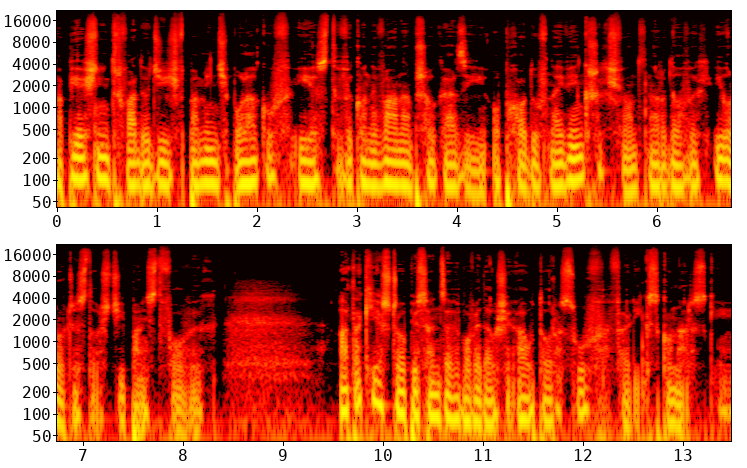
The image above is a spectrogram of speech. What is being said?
a pieśń trwa do dziś w pamięci Polaków i jest wykonywana przy okazji obchodów największych świąt narodowych i uroczystości państwowych. A tak jeszcze o piosence wypowiadał się autor słów Felix Konarski.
